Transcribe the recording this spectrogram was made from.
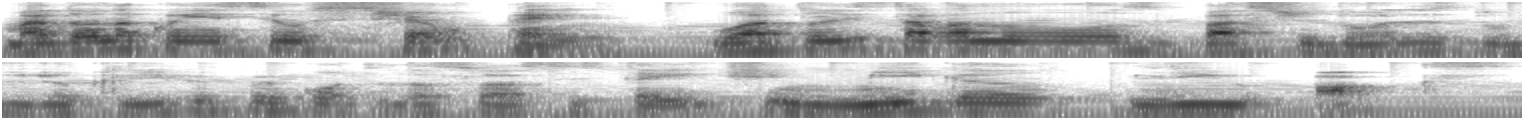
Madonna conheceu Champagne, O ator estava nos bastidores do videoclipe por conta da sua assistente, Megan Lee Ox,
